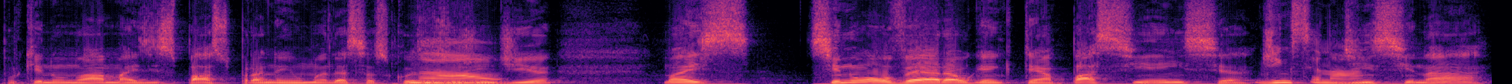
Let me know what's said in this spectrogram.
porque não há mais espaço para nenhuma dessas coisas não. hoje em dia. Mas se não houver alguém que tenha paciência de ensinar, de ensinar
